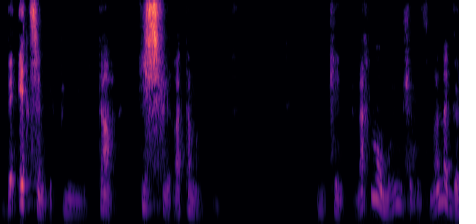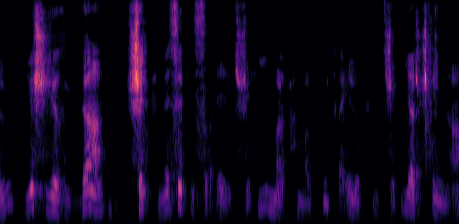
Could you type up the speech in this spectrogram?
בעצם בפנימיותה היא ספירת המלכות. אם כן, אנחנו אומרים שבזמן הגלות יש ירידה של כנסת ישראל, שהיא המלכות האלוקית, שהיא השכינה,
